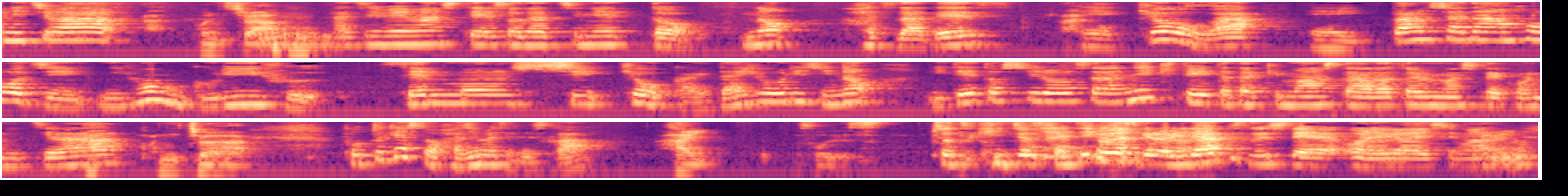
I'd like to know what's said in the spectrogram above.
こんにちはこんにちは。はじめまして、育ちネットの初田です。えー今日は、えー一般社団法人日本グリーフ専門士協会代表理事の井出敏郎さんに来ていただきました。改めまして、こんにちは。こんにちは。ポッドキャストは初めてですか？はい。そうです。ちょっと緊張されていますけど、リラックスしてお願いします。はい。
